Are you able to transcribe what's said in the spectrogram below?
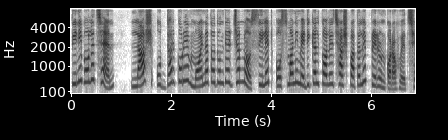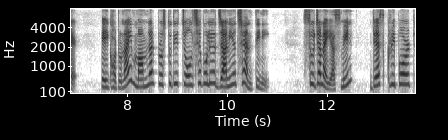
তিনি বলেছেন, লাশ উদ্ধার করে ময়নাতদন্তের জন্য সিলেট ওসমানী মেডিকেল কলেজ হাসপাতালে প্রেরণ করা হয়েছে। এই ঘটনায় মামলার প্রস্তুতি চলছে বলেও জানিয়েছেন তিনি। Sujana Yasmin, desk report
